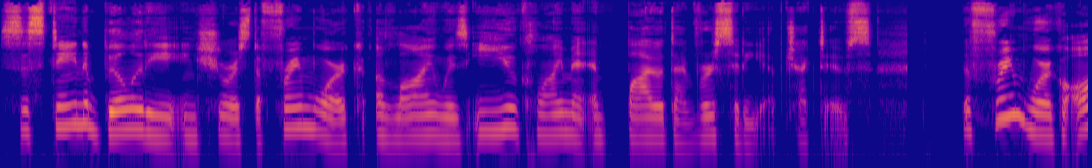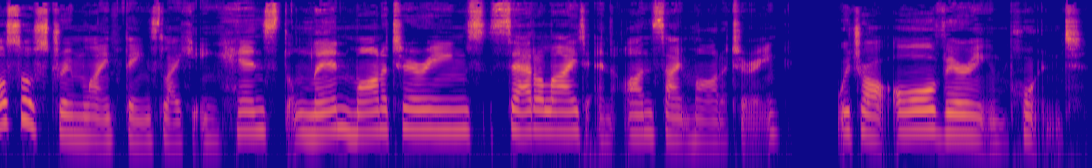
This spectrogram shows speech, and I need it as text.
Sustainability ensures the framework align with EU climate and biodiversity objectives. The framework also streamlined things like enhanced land monitoring, satellite, and on site monitoring. which are all very important.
